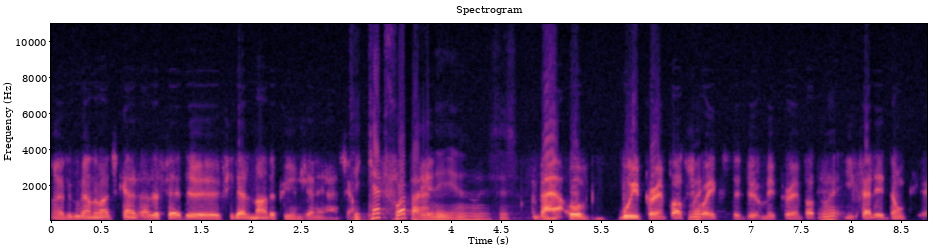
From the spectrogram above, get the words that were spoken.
Le gouvernement du Canada le fait fidèlement depuis une génération. C'est quatre fois par année, hein? Oui, c'est ça. Ben, oui, peu importe. Je croyais que c'était deux, mais peu importe. Il fallait donc... Euh,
